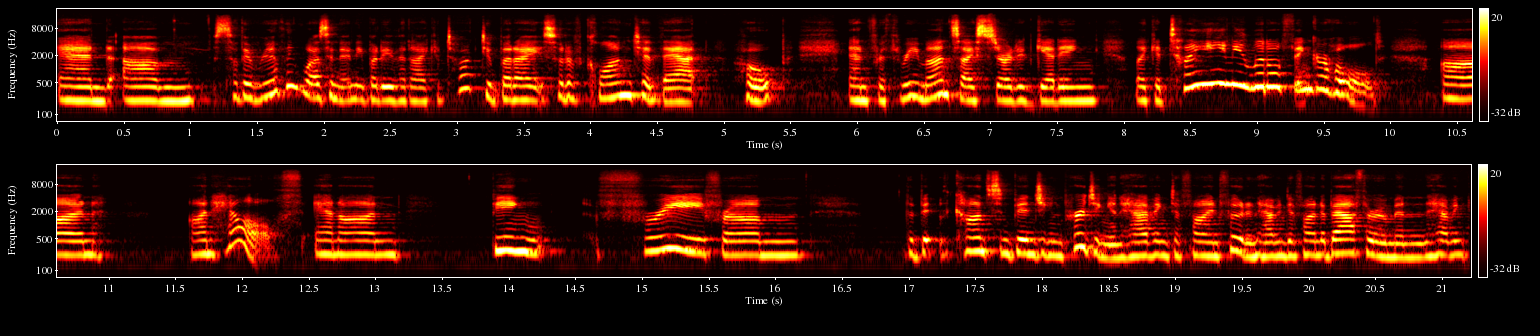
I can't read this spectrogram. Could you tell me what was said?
And um, so there really wasn't anybody that I could talk to, but I sort of clung to that hope. And for three months, I started getting like a tiny little finger hold on on health and on being free from the constant binging and purging and having to find food and having to find a bathroom and having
